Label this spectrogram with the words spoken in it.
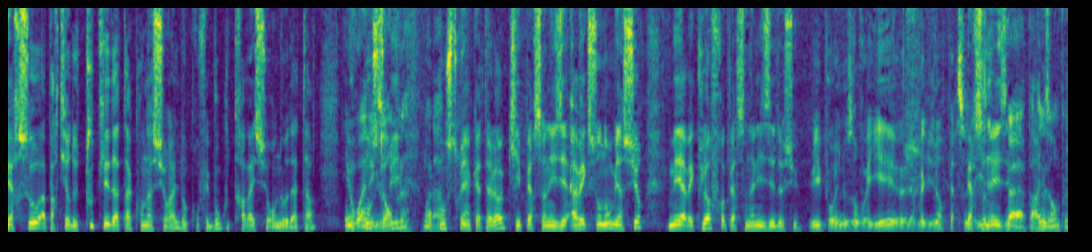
Perso à partir de toutes les datas qu'on a sur elle. Donc on fait beaucoup de travail sur nos datas. Et on, voit un exemple. On construit un catalogue qui est personnalisé avec son nom bien sûr, mais avec l'offre personnalisée dessus. Lui pourrait nous envoyer euh, la Voix du Nord personnalisée. Bah, par exemple.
